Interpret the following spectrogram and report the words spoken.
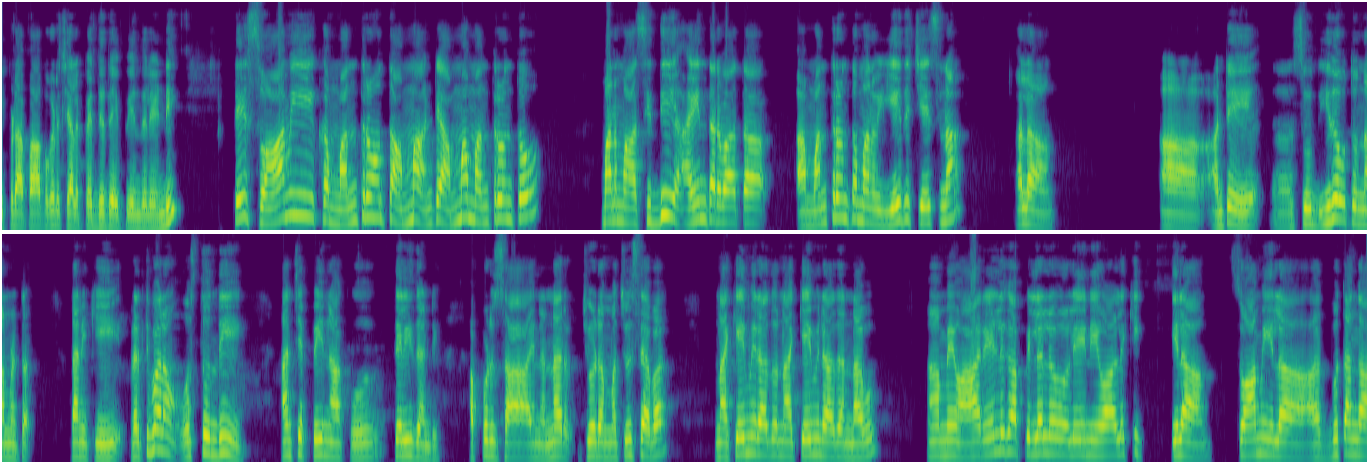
ఇప్పుడు ఆ పాప కూడా చాలా పెద్దది అయిపోయిందిలేండి అంటే స్వామి యొక్క మంత్రంతో అమ్మ అంటే అమ్మ మంత్రంతో మనం ఆ సిద్ధి అయిన తర్వాత ఆ మంత్రంతో మనం ఏది చేసినా అలా ఆ అంటే ఇదవుతుంది అన్నమాట దానికి ప్రతిఫలం వస్తుంది అని చెప్పి నాకు తెలియదండి అప్పుడు సా- ఆయన అన్నారు చూడమ్మా చూసావా? నాకేమి రాదు నాకేమి రాదు అన్నావు మేము ఆరేళ్ళుగా పిల్లలు లేని వాళ్ళకి ఇలా స్వామి ఇలా అద్భుతంగా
